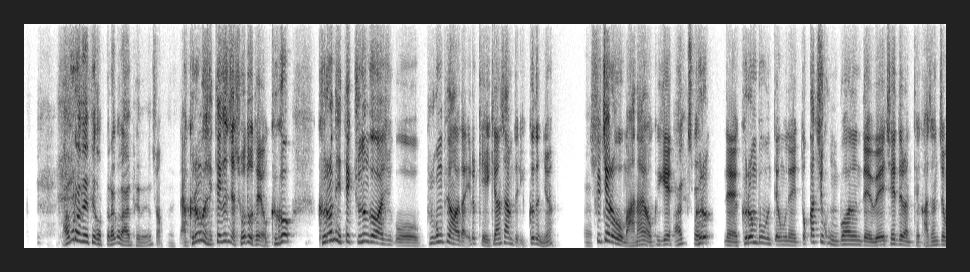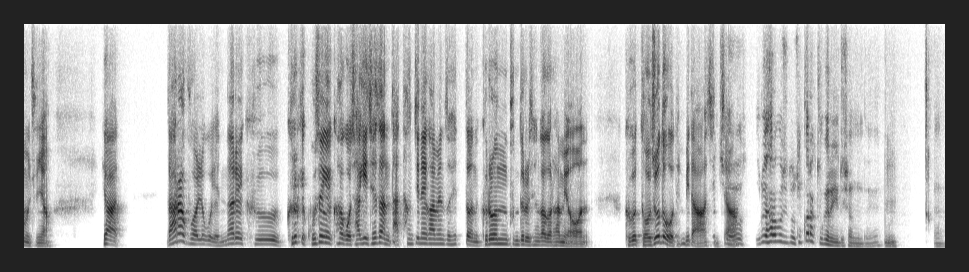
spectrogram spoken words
아무런 혜택 없더라고 나한테는. 그렇죠. 나 그런 거 혜택은 진짜 줘도 돼요. 그거, 그런 혜택 주는 거 가지고 불공평하다 이렇게 얘기한 사람들이 있거든요. 네. 실제로 많아요. 그게, 많죠. 그런, 네, 그런 부분 때문에 똑같이 공부하는데 왜 쟤들한테 가산점을 주냐. 야, 나라 구하려고 옛날에 그, 그렇게 고생하고 자기 재산 다 탕진해 가면서 했던 그런 분들을 생각을 하면 그거 더 줘도 됩니다. 진짜. 그렇죠. 우리 할아버지도 손가락 두 개를 잃으셨는데. 음. 네.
